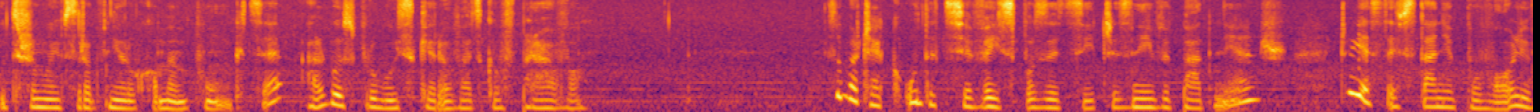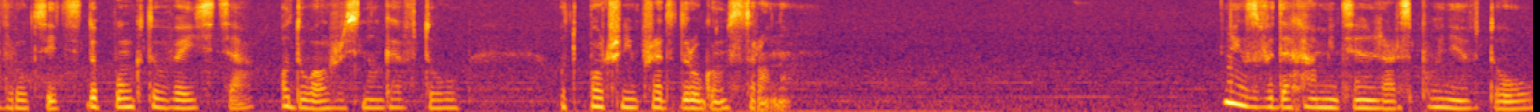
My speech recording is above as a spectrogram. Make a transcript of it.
Utrzymuj wzrok w nieruchomym punkcie albo spróbuj skierować go w prawo. Zobacz, jak uda Ci się wyjść z pozycji, czy z niej wypadniesz, czy jesteś w stanie powoli wrócić do punktu wyjścia, odłożyć nogę w dół, odpocznij przed drugą stroną. Niech z wydechami ciężar spłynie w dół.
